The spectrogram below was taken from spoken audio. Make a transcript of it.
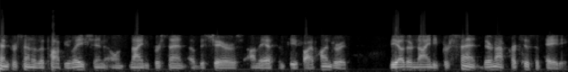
10% of the population owns 90% of the shares on the S&P 500. The other 90%, they're not participating.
